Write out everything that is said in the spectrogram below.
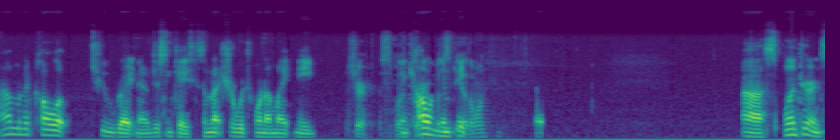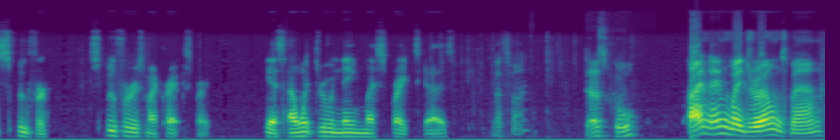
I'm gonna call up two right now just in case because I'm not sure which one I might need. Sure. Splinter. calling What's him the take- other one? Uh, Splinter and Spoofer. Spoofer is my crack sprite. Yes, I went through and named my sprites, guys. That's fine. That's cool. I named my drones, man.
